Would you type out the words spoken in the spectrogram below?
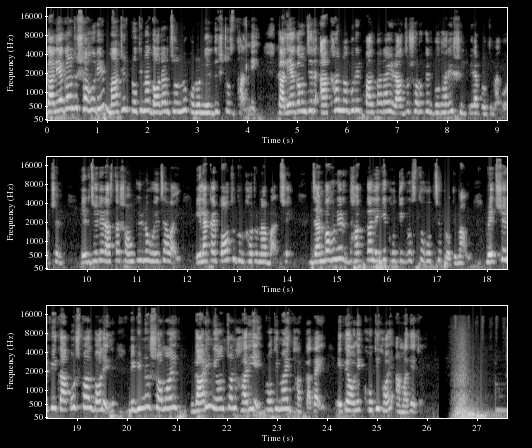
কালিয়াগঞ্জ শহরে মাটির প্রতিমা গড়ার জন্য কোনো নির্দিষ্ট স্থান নেই। কালিয়াগঞ্জের আখান নগরের পালপাড়ায় রাজ্য সড়কের দুধারে শিল্পীরা প্রতিমা গড়ছেন। এর জেরে রাস্তা সংকীর্ণ হয়ে যাওয়ায় এলাকায় পথ দুর্ঘটনা বাড়ছে। যানবাহনের ধাক্কা লেগে ক্ষতিগ্রস্ত হচ্ছে প্রতিমাও। মৃৎশিল্পী তাপস পাল বলেন, বিভিন্ন সময় গাড়ি নিয়ন্ত্রণ হারিয়ে প্রতিমায় ধাক্কা দেয়। এতে অনেক ক্ষতি হয় আমাদের।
